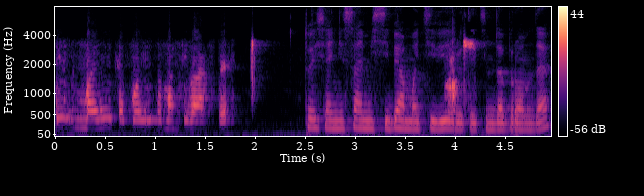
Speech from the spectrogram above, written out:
без моей какой-либо мотивации. То есть они сами себя мотивируют этим добром, да?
